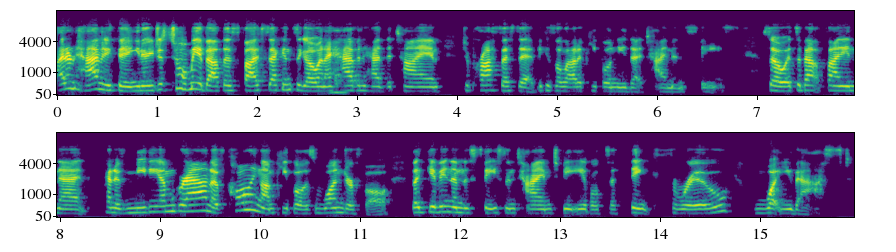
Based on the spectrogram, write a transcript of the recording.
I don't have anything. You know, you just told me about this five seconds ago and I haven't had the time to process it because a lot of people need that time and space. So it's about finding that kind of medium ground of calling on people is wonderful, but giving them the space and time to be able to think through what you've asked.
